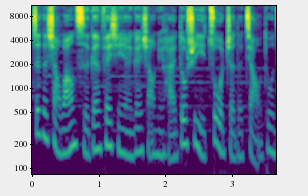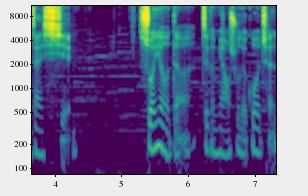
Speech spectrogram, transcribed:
这个小王子跟飞行员跟小女孩，都是以作者的角度在写。所有的这个描述的过程，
